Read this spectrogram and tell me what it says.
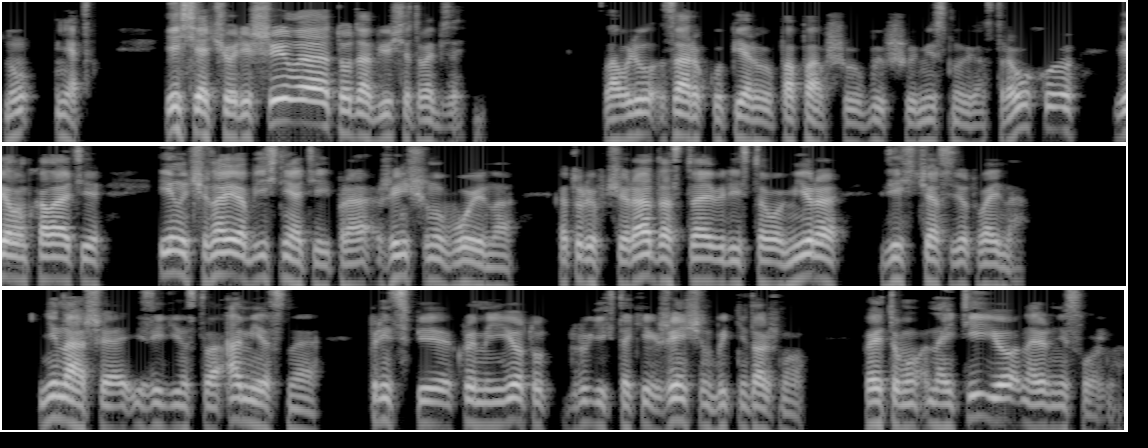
Ну, нет. Если я что решила, то добьюсь этого обязательно. Ловлю за руку первую попавшую бывшую мясную остроухую белом халате и начинаю объяснять ей про женщину-воина, которую вчера доставили из того мира, где сейчас идет война. Не наша из единства, а местная. В принципе, кроме нее тут других таких женщин быть не должно. Поэтому найти ее, наверное, несложно.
